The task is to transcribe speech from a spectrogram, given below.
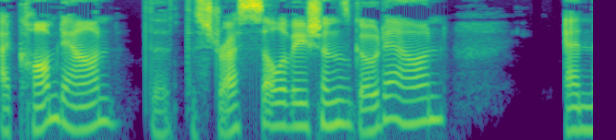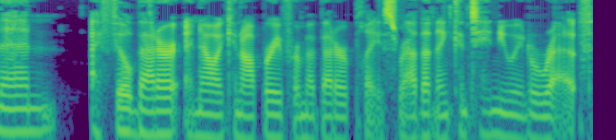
I calm down, the the stress elevations go down, and then I feel better and now I can operate from a better place rather than continuing to rev.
